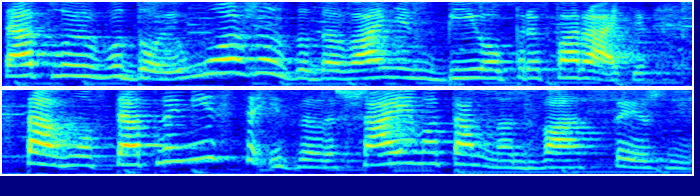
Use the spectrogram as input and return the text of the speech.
теплою водою, можна з додаванням біопрепаратів. Ставимо в тепле місце і залишаємо там на 2 тижні.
